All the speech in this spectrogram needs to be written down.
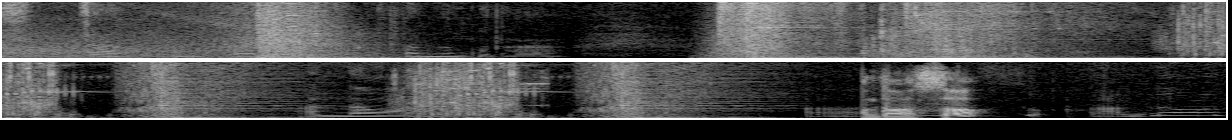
진짜 운빨 안 받는구나. 안 나와. 안 나왔어? 안 나왔어.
